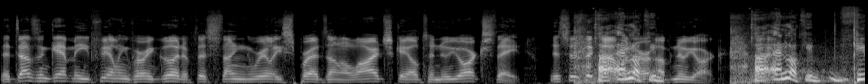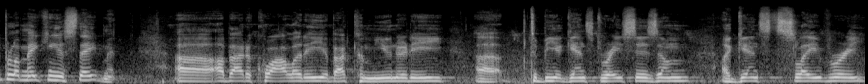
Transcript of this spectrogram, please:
that doesn't get me feeling very good if this thing really spreads on a large scale to New York State. This is the governor uh, look, you, of New York. Uh, and look, you, people are making a statement uh, about equality, about community, uh, to be against racism, against slavery.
